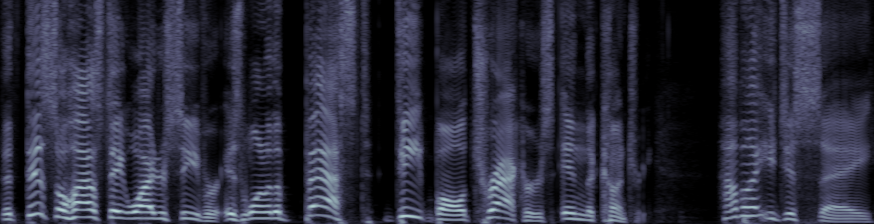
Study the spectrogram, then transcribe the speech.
that this Ohio State wide receiver is one of the best deep ball trackers in the country. How about you just say,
